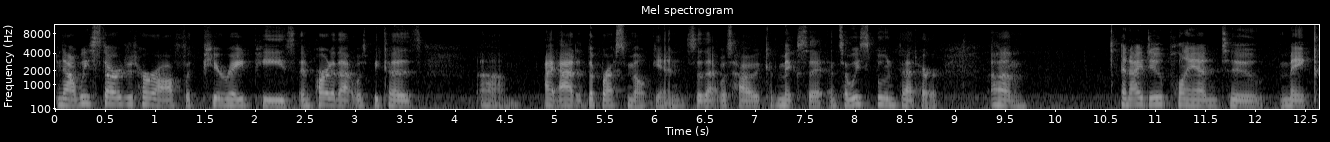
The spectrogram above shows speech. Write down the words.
now we started her off with pureed peas, and part of that was because um, I added the breast milk in, so that was how I could mix it, and so we spoon fed her. Um, and I do plan to make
